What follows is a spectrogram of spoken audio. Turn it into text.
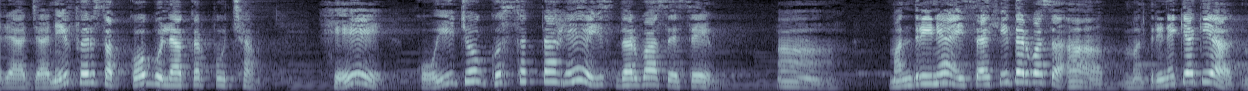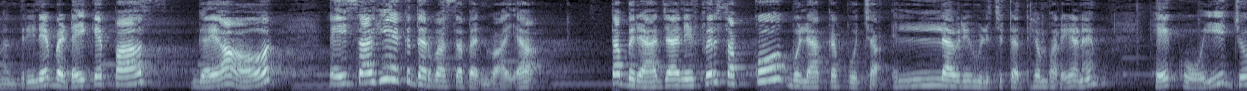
രാജാനെ ഫിർ സബ്കോ राजा ने ഹേ कोई जो घुस सकता है इस दरवाजे से हाँ मंत्री ने ऐसा ही दरवाजा हाँ मंत्री ने क्या किया मंत्री ने बड़े के पास गया और ऐसा ही एक दरवाजा बनवाया തബ് രാജാനെ ഫിർ സബ്കോ ബുലാക്കർ പൂച്ച എല്ലാവരെയും വിളിച്ചിട്ട് അദ്ദേഹം പറയാണ് ഹേ കോയി ജോ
